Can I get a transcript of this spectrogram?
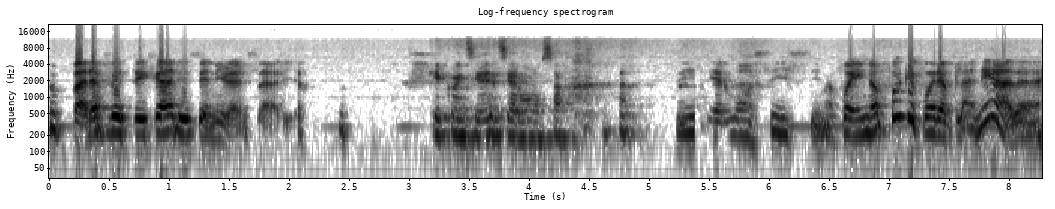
para festejar ese aniversario. Qué coincidencia hermosa. Sí, hermosísima. Fue, y no fue que fuera planeada.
